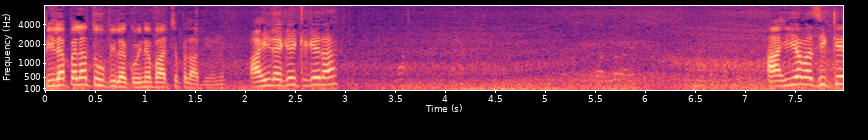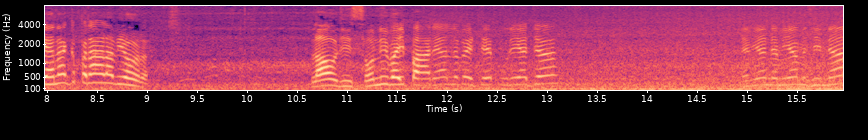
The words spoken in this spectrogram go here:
ਪੀ ਲੈ ਪਹਿਲਾਂ ਤੂੰ ਪੀ ਲੈ ਕੋਈ ਨਾ ਬਾਅਦ ਚ ਪਿਲਾ ਦੀ ਉਹਨੂੰ। ਆਹੀ ਰਹਿ ਗਏ ਇੱਕ ਘੇਰਾ ਆਹੀ ਆ ਬਸ ਇੱਕੇ ਹੈ ਨਾ ਇੱਕ ਭਰਾ ਵਾਲਾ ਵੀ ਹੋਰ। ਲਓ ਜੀ ਸੋਨੀ ਬਾਈ ਪਾ ਰਿਹਾ ਲਵੇਟੇ ਪੂਰੇ ਅੱਜ। ਨਵੀਆਂ ਨਵੀਆਂ ਮਸ਼ੀਨਾਂ।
